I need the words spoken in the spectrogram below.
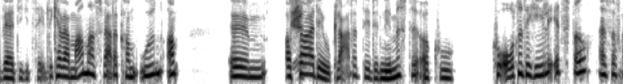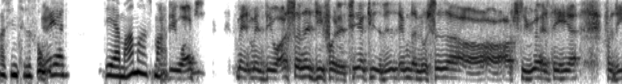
være digital. Det kan være meget, meget svært at komme uden om. Øhm, og ja. så er det jo klart, at det er det nemmeste at kunne, kunne ordne det hele et sted, altså fra sin telefon. Ja, ja. Det er meget, meget smart. Men det er jo også, men, men det er jo også sådan, at de får det til at glide ned, dem der nu sidder og, og, og styrer alt det her. Fordi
